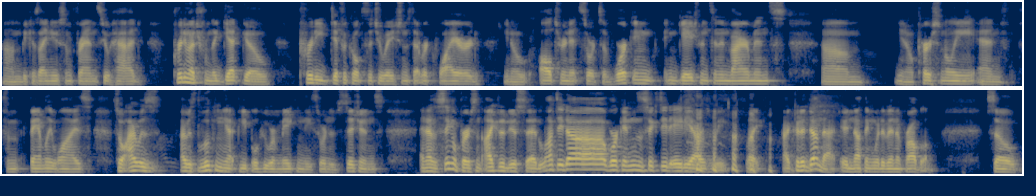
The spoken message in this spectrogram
um, because I knew some friends who had pretty much from the get go pretty difficult situations that required you know alternate sorts of working engagements and environments um, you know personally and fam- family wise so i was i was looking at people who were making these sort of decisions. And as a single person i could have just said la da working 60 to 80 hours a week. Like i could have done that and nothing would have been a problem. So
